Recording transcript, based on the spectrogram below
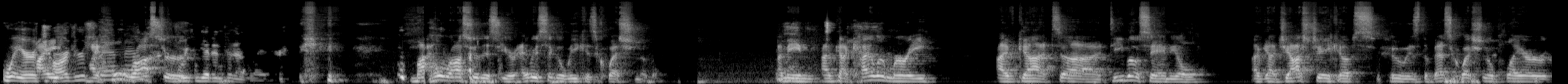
Wait, you're a My- Chargers my fan? whole now? roster- We can get into that later. my whole roster this year, every single week is questionable. I mean, I've got Kyler Murray, I've got uh, Deebo Samuel, I've got Josh Jacobs, who is the best questionable player.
